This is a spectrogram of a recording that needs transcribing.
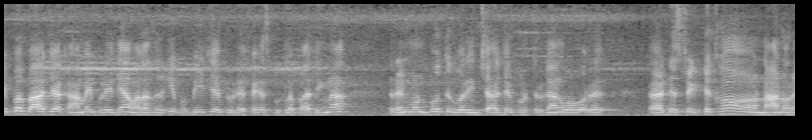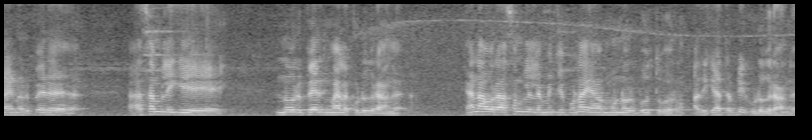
இப்போ பாஜக அமைப்பு ரீதியாக வளர்ந்துருக்கு. இப்போ பிஜேபியோட ஃபேஸ்புக்கில் பார்த்தீங்கன்னா ரெண்டு மூணு பூத்துக்கு ஒரு இன்சார்ஜு கொடுத்துருக்காங்க. ஒவ்வொரு டிஸ்ட்ரிக்ட்டுக்கும் நானூறு ஐநூறு பேர் அசம்பிளிக்கு நூறு பேருக்கு மேலே கொடுக்குறாங்க. ஏன்னா ஒரு அசம்பிளியில் மிஞ்சி போனால் முந்நூறு பூத்து வரும். அதுக்கேற்றபடி கொடுக்குறாங்க.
